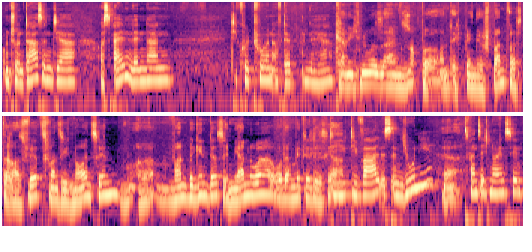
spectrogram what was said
Und schon da sind ja aus allen Ländern die Kulturen auf der Bühne. Ja. Kann ich nur sagen, super. Und ich bin gespannt, was daraus wird. 2019, wann beginnt das? Im Januar oder Mitte des Jahres? Die, die Wahl ist im Juni ja. 2019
